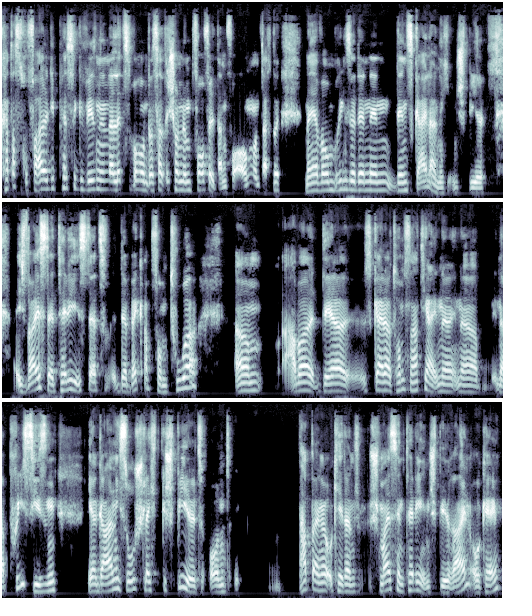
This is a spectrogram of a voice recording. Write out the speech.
katastrophal die Pässe gewesen in der letzten Woche und das hatte ich schon im Vorfeld dann vor Augen und dachte, naja, warum bringen sie denn den, den Skyler nicht ins Spiel? Ich weiß, der Teddy ist der, der Backup vom Tour, ähm, aber der Skyler Thompson hat ja in der, in der, in der Preseason ja gar nicht so schlecht gespielt und hab dann, okay, dann schmeiß den Teddy ins Spiel rein, okay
